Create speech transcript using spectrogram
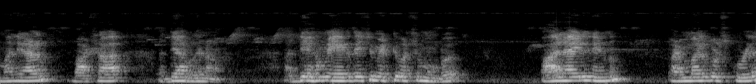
മലയാളം ഭാഷാ അധ്യാപകനാണ്. അദ്ദേഹം ഏകദേശം എട്ട് വർഷം മുമ്പ് പാലായിൽ നിന്നും പഴമ്പാൽക്കോട് സ്കൂളിൽ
